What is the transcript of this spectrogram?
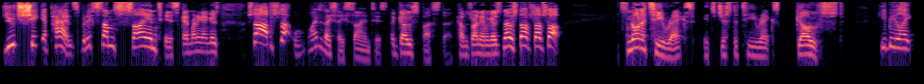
you'd shit your pants. But if some scientist came running and goes, stop, stop. Why did I say scientist? A Ghostbuster comes running and goes, no, stop, stop, stop. It's not a T-Rex. It's just a T-Rex ghost. You'd be like,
